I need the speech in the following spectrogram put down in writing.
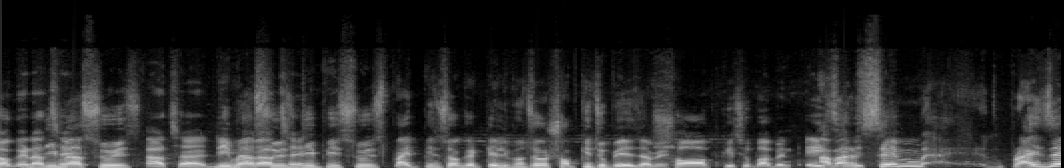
socket আছে। ডিমা সুইচ আচ্ছা dimmer switch DP switch five pin socket telephone socket সবকিছু পেয়ে যাবে। সব কিছু পাবেন। এই আবার সেম প্রাইজে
